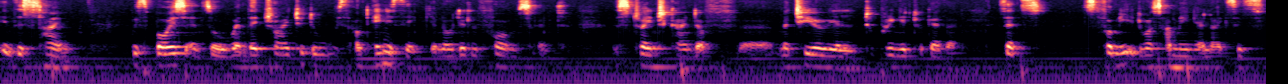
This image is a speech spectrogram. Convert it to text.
in this time with Beuys. And so when they tried to do without anything you know little forms and a strange kind of uh, material to bring it together that's for me it was Armenia like this.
